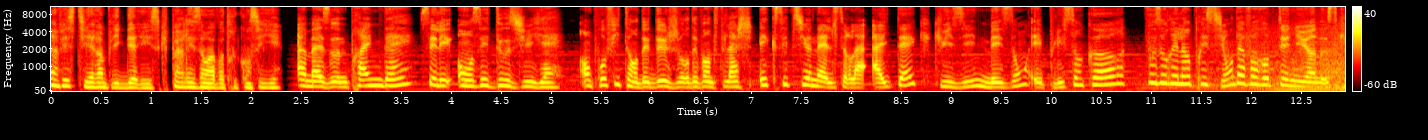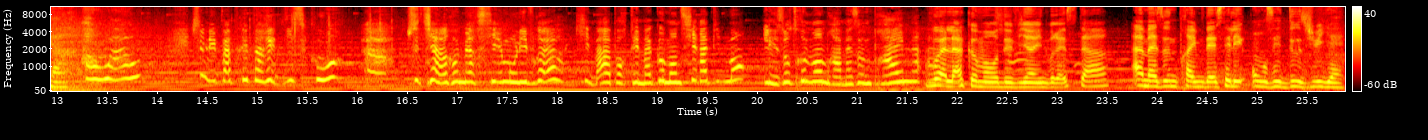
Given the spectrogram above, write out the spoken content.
Investir implique des risques. Parlez-en à votre conseiller. Amazon Prime Day, c'est les 11 et 12 juillet. En profitant de deux jours de vente flash exceptionnels sur la high-tech, cuisine, maison et plus encore, vous aurez l'impression d'avoir obtenu un Oscar. Oh wow Je n'ai pas préparé de discours je tiens à remercier mon livreur qui m'a apporté ma commande si rapidement, les autres membres Amazon Prime. Voilà comment on devient une vraie star. Amazon Prime Day, c'est les 11 et 12 juillet,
